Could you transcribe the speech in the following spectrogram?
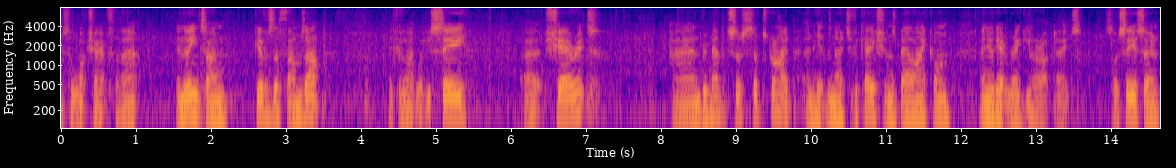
so watch out for that. In the meantime give us a thumbs up. If you like what you see uh, share it. And remember to subscribe and hit the notifications bell icon and you'll get regular updates. So see you soon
